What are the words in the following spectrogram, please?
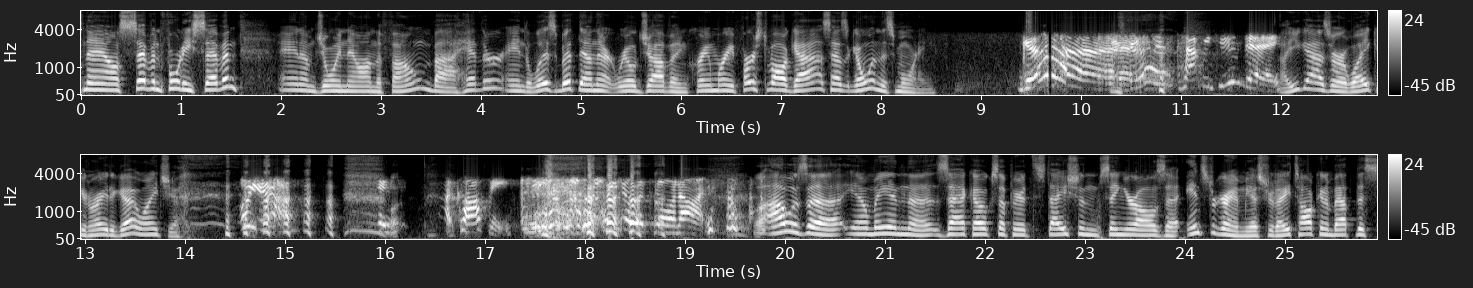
It's now 747, and I'm joined now on the phone by Heather and Elizabeth down there at Real Java and Creamery. First of all, guys, how's it going this morning? Good. Happy Tuesday. Uh, you guys are awake and ready to go, ain't you? Oh yeah. hey, coffee. we know what's going on. well, I was, uh, you know, me and uh, Zach Oaks up here at the station seeing your all's uh, Instagram yesterday talking about this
